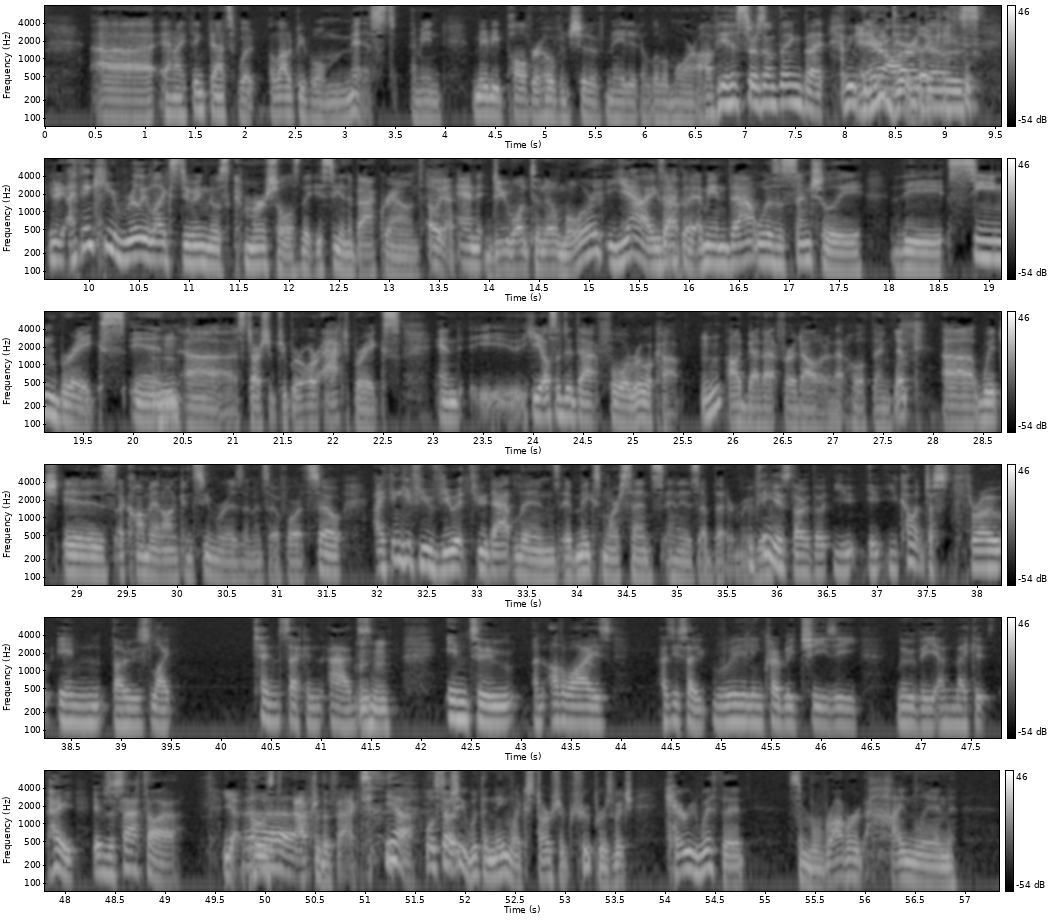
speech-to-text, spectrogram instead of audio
Uh, and I think that's what a lot of people missed. I mean, maybe Paul Verhoeven should have made it a little more obvious or something, but I mean, there he did, are like- those. You know, I think he really likes doing those commercials that you see in the background. Oh yeah. and do you want to know more? yeah, exactly. I mean, that was essentially the scene breaks in Mm-hmm. uh, Starship Trooper or act breaks, and he he also did that for RoboCop. I'd buy that for a dollar. That whole thing. Mm-hmm. Yep. Uh, which is a comment on consumerism and so forth. So I think if you view it through that lens, it makes more sense and is a better movie. The thing is, though, that you you you can't just throw in those like 10 second ads Mhm. into an otherwise, as you say, really incredibly cheesy movie and make it. Hey, it was a satire. Yeah, post Uh, after the fact. yeah, well, so- especially with a name like Starship Troopers, which carried with it some Robert Heinlein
